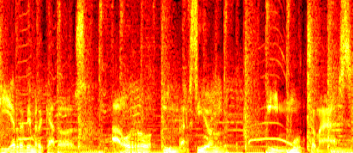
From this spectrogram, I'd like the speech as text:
Cierre de mercados. Ahorro, inversión y mucho más.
